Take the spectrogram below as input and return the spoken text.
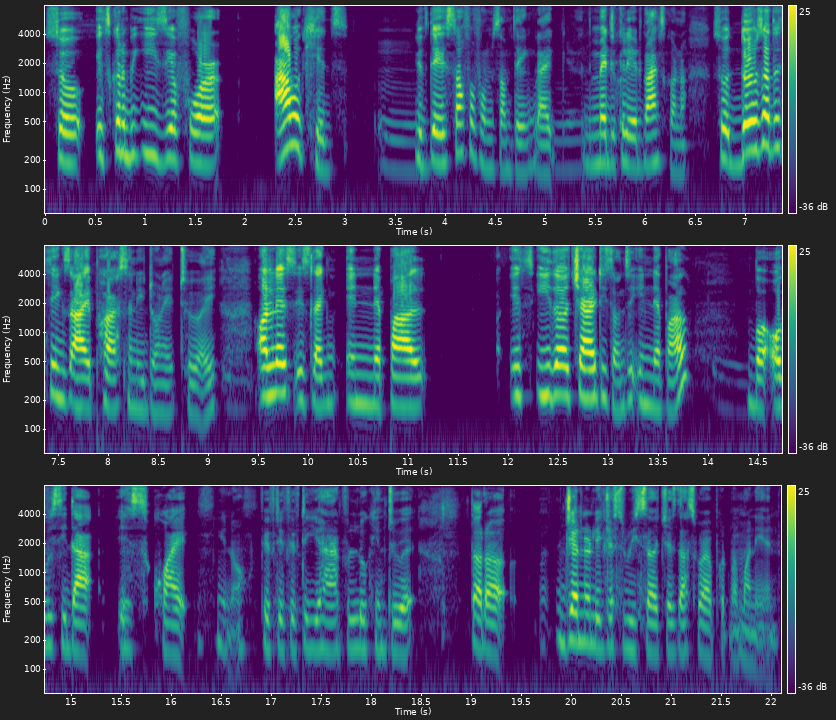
So it's gonna be easier for our kids Mm. if they suffer from something like yeah. medically advanced gonna so those are the things i personally donate to eh? mm. unless it's like in nepal it's either charities on in Nepal, but obviously that is quite you know 50-50. You have to look into it. But uh, generally just researchers. That's where I put my money in.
